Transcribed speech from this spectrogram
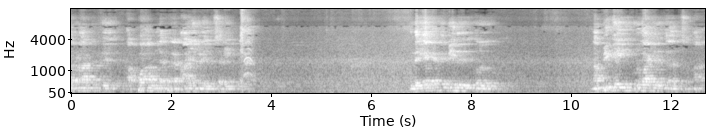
தமிழ்நாட்டுக்கு அப்பால் உள்ள பிற மாநிலங்களிலும் சரி இந்த இயக்கத்தின் மீது ஒரு உருவாகி இருக்கிறது சொன்னால்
